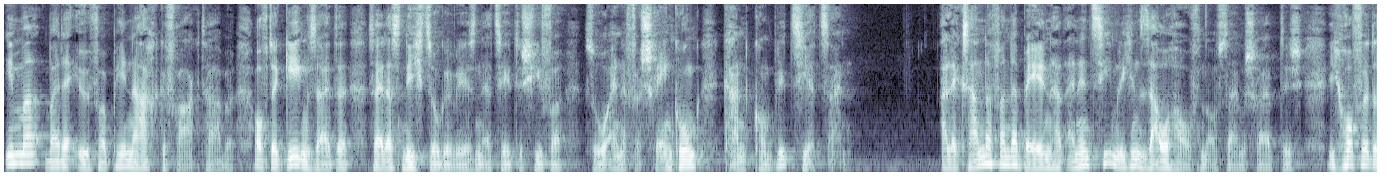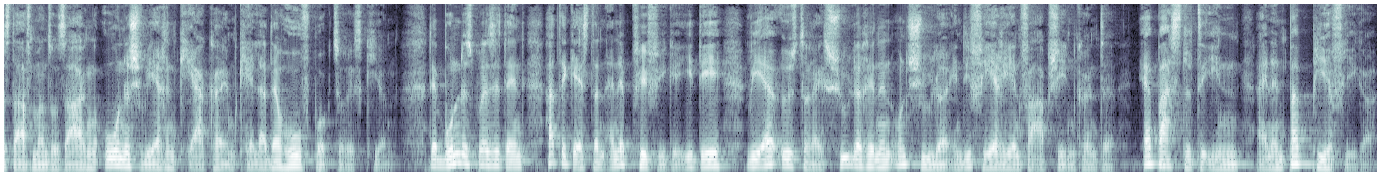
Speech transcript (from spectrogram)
immer bei der ÖVP nachgefragt habe. Auf der Gegenseite sei das nicht so gewesen, erzählte Schiefer. So eine Verschränkung kann kompliziert sein. Alexander van der Bellen hat einen ziemlichen Sauhaufen auf seinem Schreibtisch. Ich hoffe, das darf man so sagen, ohne schweren Kerker im Keller der Hofburg zu riskieren. Der Bundespräsident hatte gestern eine pfiffige Idee, wie er Österreichs Schülerinnen und Schüler in die Ferien verabschieden könnte. Er bastelte ihnen einen Papierflieger.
